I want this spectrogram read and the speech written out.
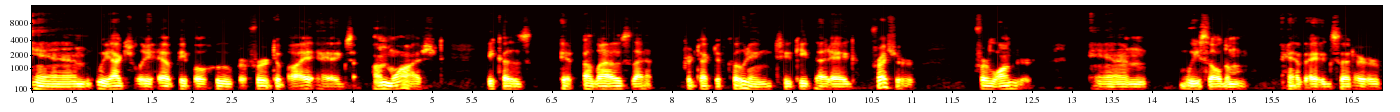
And we actually have people who prefer to buy eggs unwashed because it allows that protective coating to keep that egg fresher for longer. And we seldom have eggs that are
